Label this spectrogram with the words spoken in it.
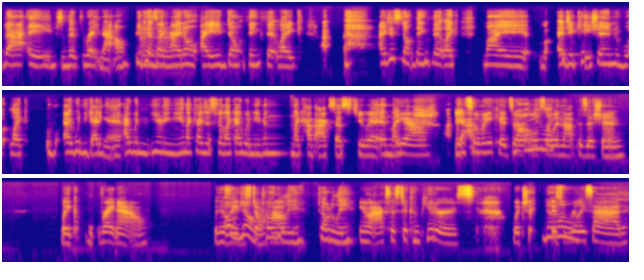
that age that's right now because like Mhm. I don't I don't think that like I, I just don't think that like my education like I wouldn't be getting it. I wouldn't, you know what I mean? Like I just feel like I wouldn't even like have access to it and like yeah. yeah. And so many kids Not are also like- in that position, like right now, because oh they just no, don't have totally, totally. you know access to computers, which is No. really sad.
